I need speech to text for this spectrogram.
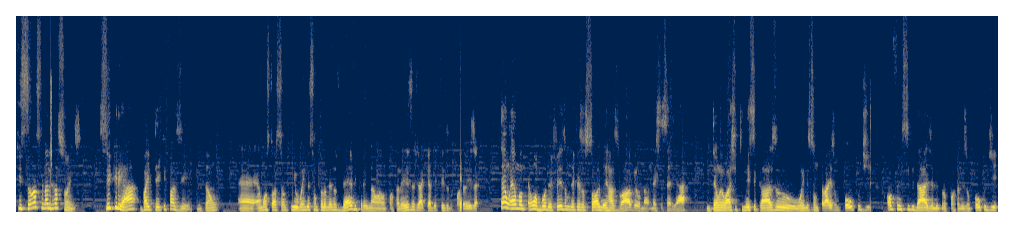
que são as finalizações. Se criar, vai ter que fazer. Então, é, é uma situação que o Wenderson, pelo menos, deve treinar no Fortaleza, já que a defesa do Fortaleza então, é, uma, é uma boa defesa, uma defesa sólida e razoável na, nesta Série A. Então, eu acho que nesse caso, o Wenderson traz um pouco de ofensividade ali para o Fortaleza, um pouco de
